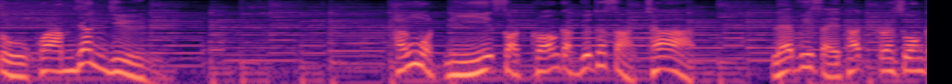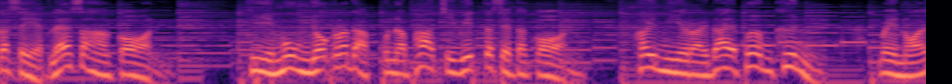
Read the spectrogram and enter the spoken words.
สู่ความยั่งยืน ทั้งหมดนี้สอดคล้องกับยุทธศาสตร์ชาติ และวิสัยทัศน์กระทรวงเกษตรและสหกรณ์ที่มุ่งยกระดับคุณภาพชีวิตเกษตรกร ให้มีรายได้เพิ่มขึ้น ไม่น้อย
